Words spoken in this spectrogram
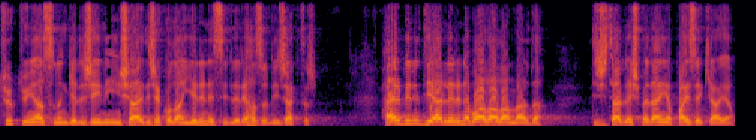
Türk dünyasının geleceğini inşa edecek olan yeni nesilleri hazırlayacaktır. Her biri diğerlerine bağlı alanlarda dijitalleşmeden yapay zekaya,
